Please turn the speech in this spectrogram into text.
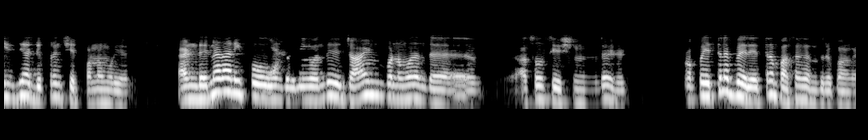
ஈஸியா டிஃபரன்ஷியேட் பண்ண முடியாது. அண்ட் என்னன்னா நீ இப்போ நீங்க வந்து ஜாயின் பண்ணும்போது அந்த அசோசியேஷன் அப்ப எத்தனை பேர் எத்தனை பசங்க இருந்திருப்பாங்க?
